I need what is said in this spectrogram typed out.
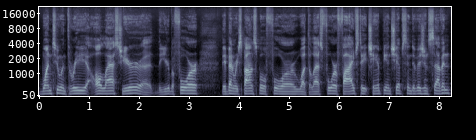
one, two, and three all last year. Uh, the year before, they've been responsible for what the last four or five state championships in Division Seven,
